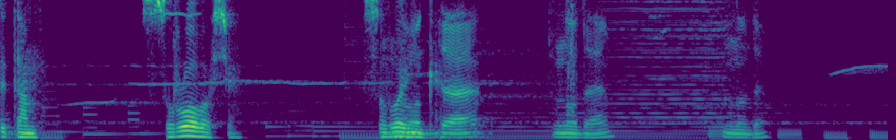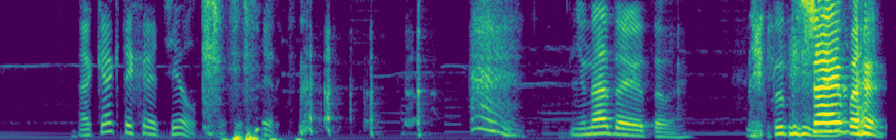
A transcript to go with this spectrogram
ты там? Сурово все. Ну Суровенько. да. Ну да. Ну да. А как ты хотел, офицер? Не надо этого. Тут шайба.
